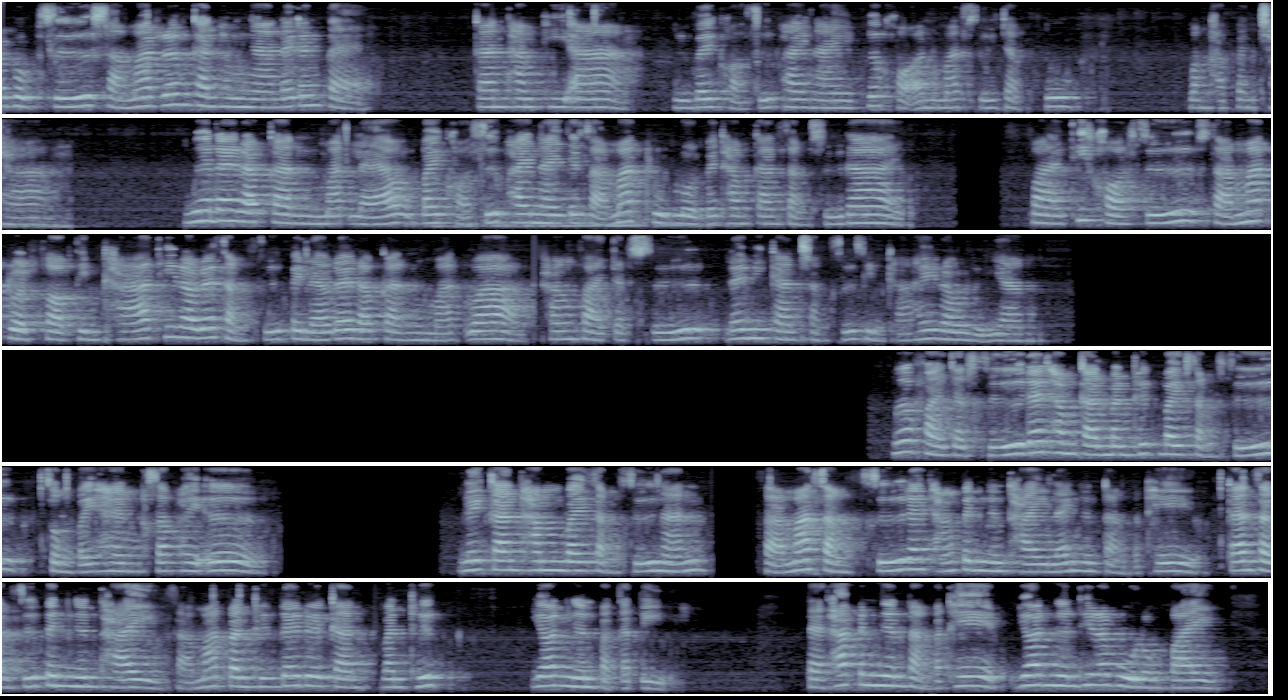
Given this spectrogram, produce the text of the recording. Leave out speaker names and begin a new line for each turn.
ระบบซื้อสามารถเริ่มการทำงานได้ตั้งแต่ การทำ PR หรือใบขอซื้อภายในเพื่อขออนุมัติซื้อจากผู้บังคับบัญชา เมื่อได้รับการอนุมัติแล้ว ใบขอซื้อภายในจะสามารถถูกโหลดไปทำการสั่งซื้อได้ ฝ่ายที่ขอซื้อสามารถตรวจสอบสินค้าที่เราได้สั่งซื้อไปแล้วได้รับการอนุมัติว่า ทางฝ่ายจัดซื้อได้มีการสั่งซื้อสินค้าให้เราหรือยัง เมื่อฝ่ายจัดซื้อได้ทำการบันทึกใบสั่งซื้อส่งไปยังซัพพลายเออร์ ในการทำใบสั่งซื้อนั้น สามารถสั่งซื้อได้ทั้งเป็นเงินไทยและเงินต่างประเทศ การสั่งซื้อเป็นเงินไทยสามารถบันทึกได้โดยการบันทึกยอดเงินปกติ แต่ถ้าเป็นเงินต่างประเทศ ยอดเงินที่ระบุลงไป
